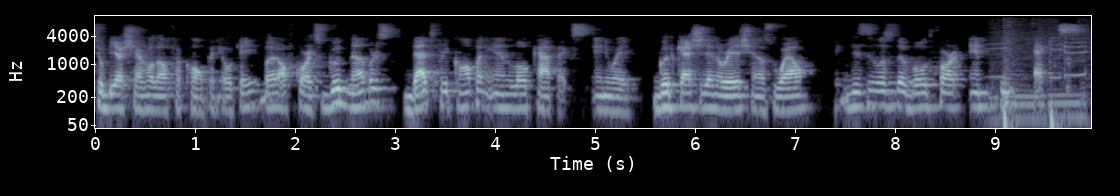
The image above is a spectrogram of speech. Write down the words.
to be a shareholder of a company, okay? But of course, good numbers, debt-free company and low capex. Anyway, good cash generation as well. This was the vote for MPX.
